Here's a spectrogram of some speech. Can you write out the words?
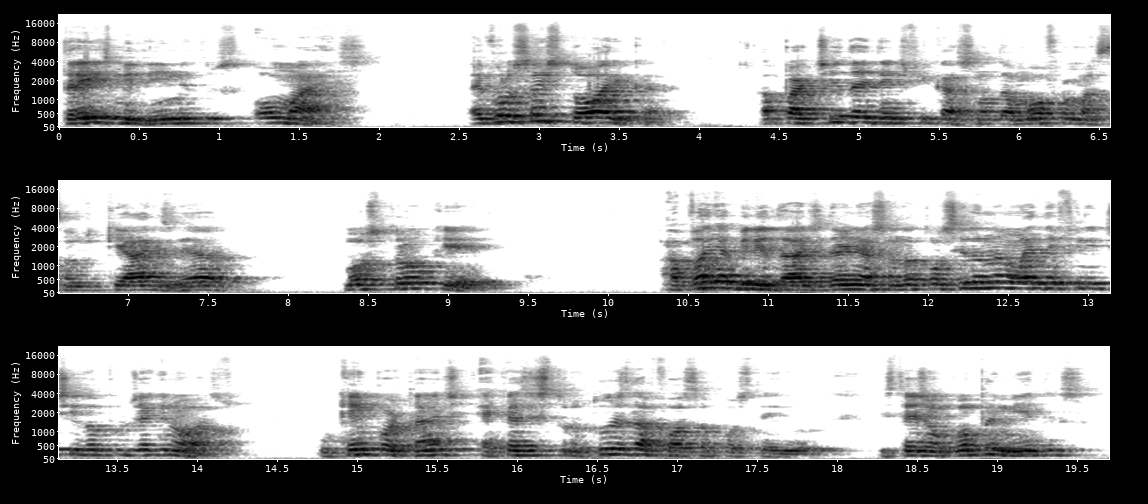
3 milímetros ou mais. A evolução histórica, a partir da identificação da malformação de Chiari zero, mostrou que a variabilidade da herniação da tonsila não é definitiva para o diagnóstico. O que é importante é que as estruturas da fossa posterior estejam comprimidas,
